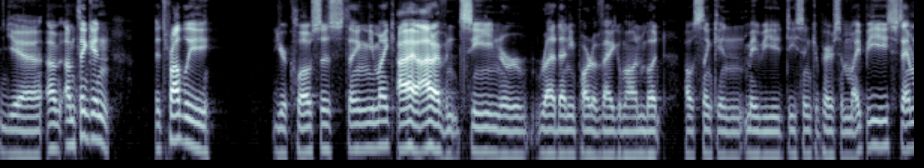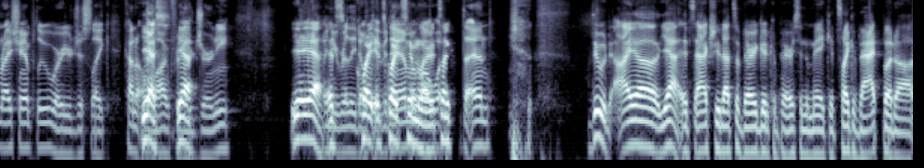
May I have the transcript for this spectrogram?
Yeah, I'm, I'm thinking it's probably your closest thing you might. I I haven't seen or read any part of Vagabond, but I was thinking maybe a decent comparison might be Samurai Champloo, where you're just like kind of Yes, along for yeah. your journey, Yeah, yeah. and it's you really don't quite give it's a quite damn similar. about It's like the end. dude i uh yeah it's actually that's a very good comparison to make it's like that but uh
